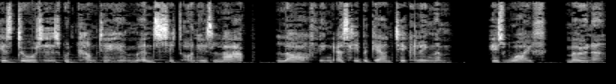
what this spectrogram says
His daughters would come to him and sit on his lap, laughing as he began tickling them. His wife, Mona,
